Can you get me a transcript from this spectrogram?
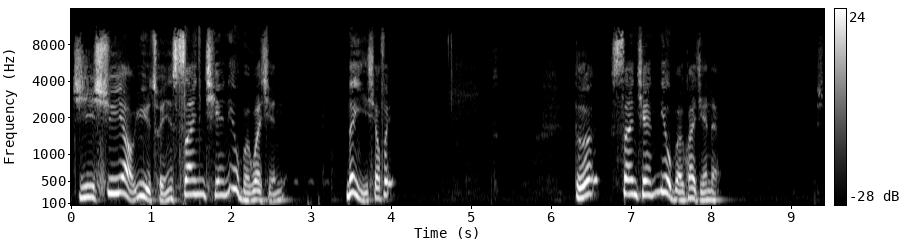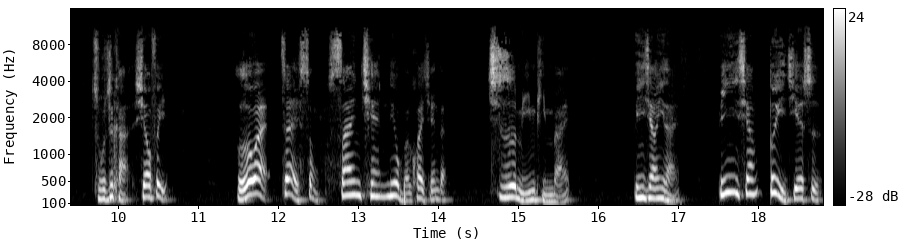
只需要预存三千六百块钱。任意消费，得三千六百块钱的储值卡消费，额外再送三千六百块钱的知名品牌冰箱一台。冰箱对接是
